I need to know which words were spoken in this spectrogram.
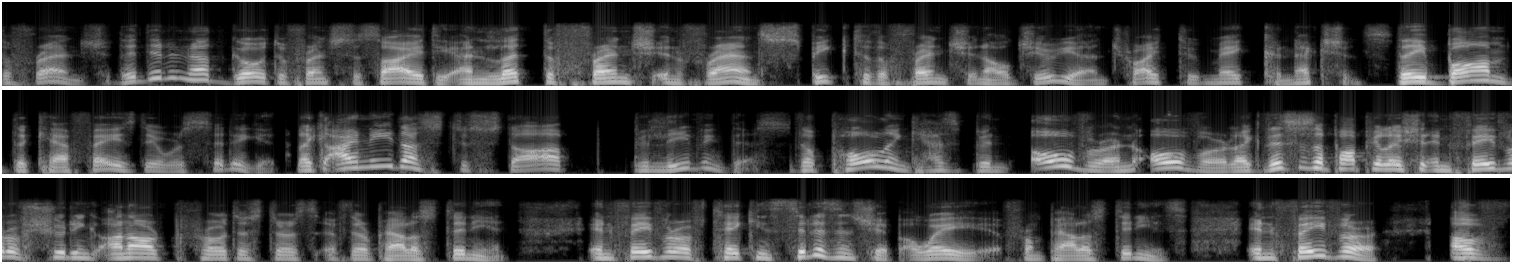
the French. They did not go to French society and let the French in France speak to the French in Algeria and try to make connections. They bombed the cafes they were sitting in. Like, I need us to stop believing this. The polling has been over and over. Like, this is a population in favor of shooting unarmed protesters if they're Palestinian, in favor of taking citizenship away from Palestinians, in favor of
